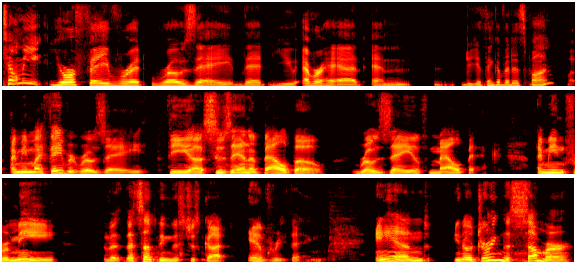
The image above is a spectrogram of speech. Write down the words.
tell me your favorite rosé that you ever had, and do you think of it as fun? I mean, my favorite rosé, the uh, Susana Balbo rosé of Malbec. I mean, for me, that, that's something that's just got everything. And you know, during the summer,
